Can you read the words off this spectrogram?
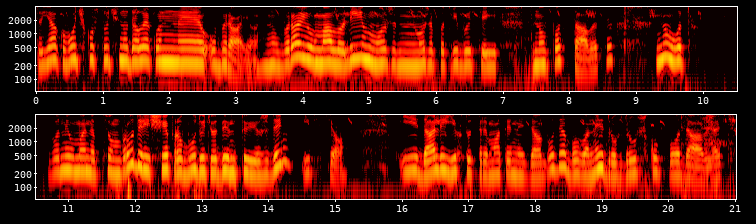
То я квочку штучну далеко не убираю. Не убираю, мало лі, може, може потрібується її знов поставити. Ну от вони в мене в цьому брудері ще пробудуть один тиждень і все. І далі їх тут тримати не можна буде, бо вони друг дружку подавлять.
